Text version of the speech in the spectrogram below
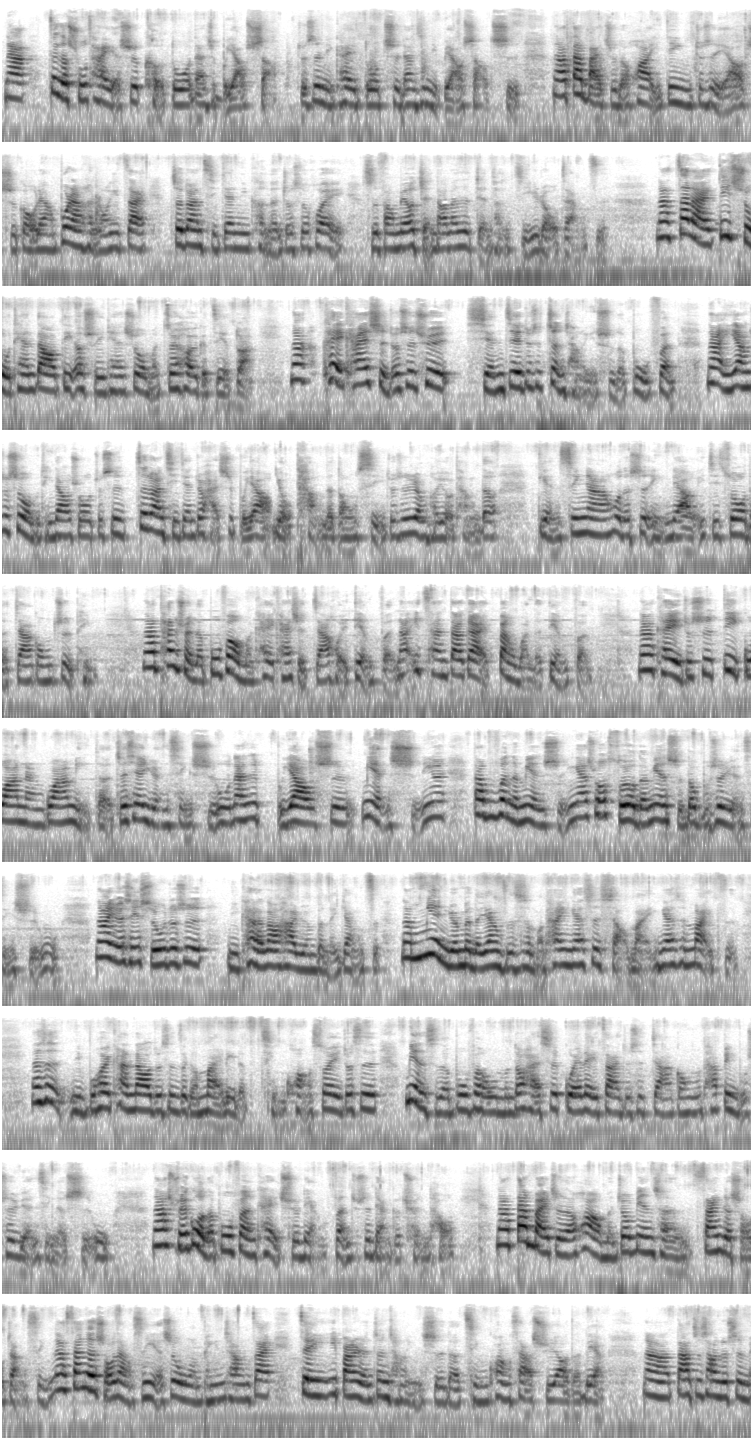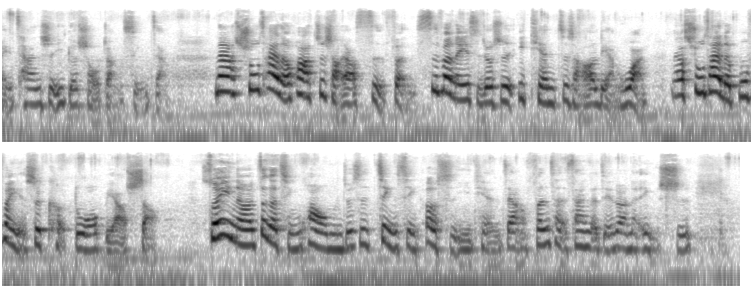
那这个蔬菜也是可多，但是不要少，就是你可以多吃，但是你不要少吃。那蛋白质的话，一定就是也要吃够量，不然很容易在这段期间你可能就是会脂肪没有减到，但是减成肌肉这样子。那再来第十五天到第二十一天是我们最后一个阶段，那可以开始就是去衔接就是正常饮食的部分。那一样就是我们提到说，就是这段期间就还是不要有糖的东西，就是任何有糖的点心啊，或者是饮料，以及所有的加工制品。那碳水的部分，我们可以开始加回淀粉，那一餐大概半碗的淀粉。那可以就是地瓜、南瓜米的这些原型食物，但是不要是面食，因为大部分的面食，应该说所有的面食都不是原型食物。那原型食物就是你看得到它原本的样子。那面原本的样子是什么？它应该是小麦，应该是麦子，但是你不会看到就是这个麦粒的情况。所以就是面食的部分，我们都还是归类在就是加工，它并不是原型的食物。那水果的部分可以吃两份，就是两个拳头。那蛋白质的话，我们就变成三个手掌心。那三个手掌心也是我们平常在建议一般人正常饮食的情况下需要的量。那大致上就是每餐是一个手掌心这样。那蔬菜的话，至少要四份。四份的意思就是一天至少要两碗。那蔬菜的部分也是可多不要少。所以呢，这个情况我们就是进行二十一天，这样分成三个阶段的饮食。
